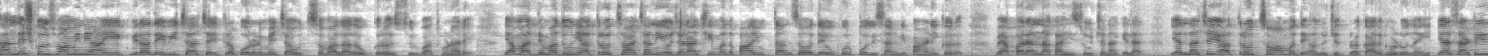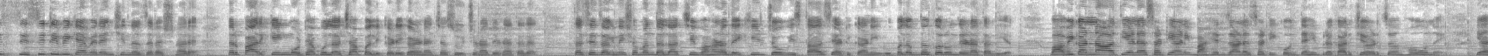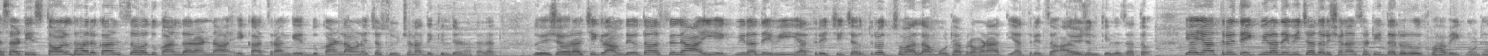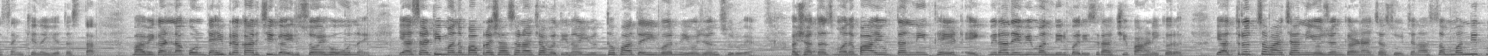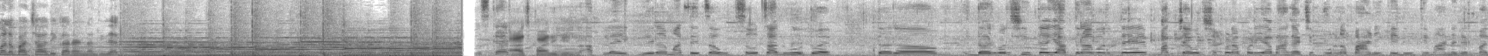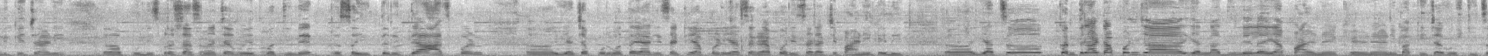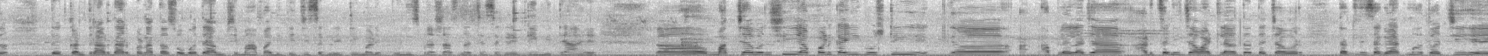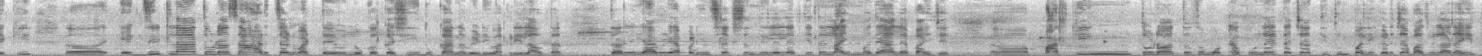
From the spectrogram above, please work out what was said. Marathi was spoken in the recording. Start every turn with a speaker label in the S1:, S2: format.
S1: खानदेश कुलस्वामीने आई एकविरा देवीच्या चैत्र पौर्णिमेच्या उत्सवाला लवकरच सुरुवात होणार आहे. या माध्यमातून यात्रोत्सवाच्या नियोजनाची मनपा आयुक्तांसह देवपूर पोलिसांनी पाहणी करत व्यापाऱ्यांना काही सूचना केल्यात. यंदाच्या यात्रोत्सवामध्ये अनुचित प्रकार घडू नये यासाठी सीसीटीव्ही कॅमेऱ्यांची नजर असणार आहे. तर पार्किंग मोठ्या पुलाच्या पलीकडे करण्याच्या सूचना देण्यात आल्यात. तसेच अग्निशमन दलाची वाहनं देखील चोवीस तास या ठिकाणी उपलब्ध करून देण्यात आली आहेत. भाविकांना आत येण्यासाठी आणि बाहेर जाण्यासाठी कोणत्याही प्रकारची अडचण होऊ नये. यासाठी स्टॉलधारकांसह दुकानदारांना एकाच रांगेत दुकान लावण्याच्या सूचना देखील देण्यात आल्यात धुळे शहराची ग्रामदेवता असलेल्या आई एकविरा देवी यात्रेची चैत्रोत्सवाला मोठ्या प्रमाणात यात्रेचं आयोजन केलं जातं. या यात्रेत एकविरा देवीच्या दर्शनासाठी दररोज भाविक मोठ्या संख्येनं येत असतात. भाविकांना कोणत्याही प्रकारची गैरसोय होऊ नये. यासाठी मनपा प्रशासनाच्या वतीनं युद्ध पातळीवर नियोजन सुरू आहे. अशातच मनपा आयुक्तांनी थेट एकविरा देवी मंदिर परिसराची पाहणी करत यात्रोत्सवाच्या नियोजन करण्याच्या सूचना संबंधित मनपाच्या अधिकाऱ्यांना दिल्यात.
S2: नमस्कार.
S3: आज केली.
S2: आपला एकविरा मातेचा उत्सव चालू होतोय. तर दरवर्षी इथं यात्रा भरते मागच्या वर्षी पण आपण या भागाची पूर्ण पाहणी केली होती महानगरपालिकेच्या आणि पोलीस प्रशासनाच्या वतीने संयुक्तरित्या. आज पण याच्या पूर्वतयारीसाठी आपण या सगळ्या परिसराची पाहणी केली. याचं कंत्राट आपण ज्या यांना दिलेलं आहे या पाळणे खेळणे आणि बाकीच्या गोष्टीचं ते कंत्राटदार पण आता सोबत आहे. आमची महापालिकेची सगळी टीम आणि पोलीस प्रशासनाची सगळी टीम इथे आहे. मागच्या वर्षी आपण काही गोष्टी आपल्याला ज्या अडचणीच्या वाटल्या होत्या त्याच्यावर त्यातली सगळ्यात महत्त्वाची हे आहे की एक्झिटला थोडासा अडचण वाटते. लोक कशी दुकानं वेडीवाकडी लावतात. तर यावेळी आपण इन्स्ट्रक्शन दिलेले आहेत की ते लाईनमध्ये आलं पाहिजे. पार्किंग थोडं तो जो मोठा पूल आहे त्याच्या तिथून पलीकडच्या बाजूला राहील.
